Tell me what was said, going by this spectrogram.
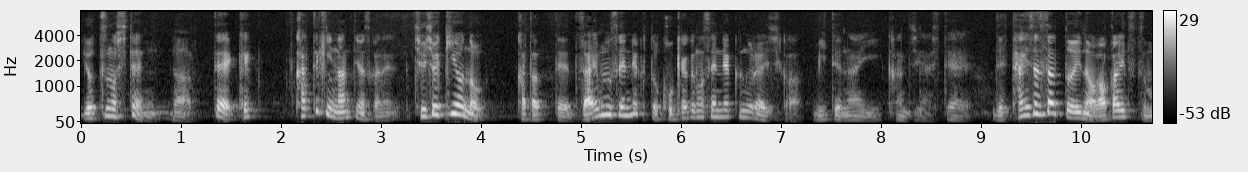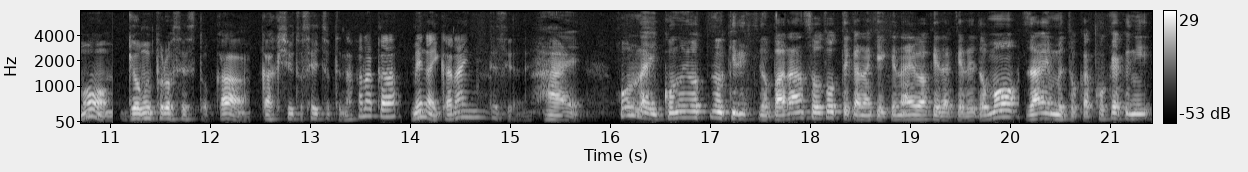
い、4つの視点があって結果的に何て言うんですかね。中小企業の方って財務戦略と顧客の戦略ぐらいしか見てない感じがしてで大切だというのは分かりつつも業務プロセスとか学習と成長ってなかなか目がいかないんですよね。はい本来この4つの切り口のバランスを取っていかなきゃいけないわけだけれども財務とか顧客に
